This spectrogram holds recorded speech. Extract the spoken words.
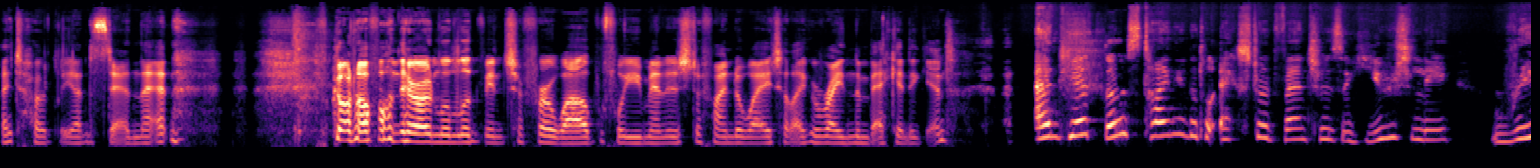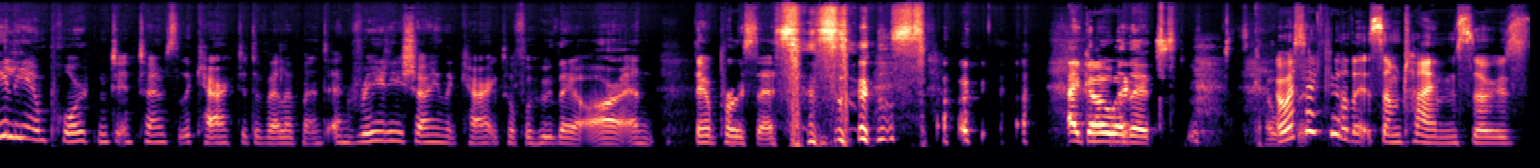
I totally understand that. gone off on their own little adventure for a while before you managed to find a way to like rein them back in again. And yet, those tiny little extra adventures are usually really important in terms of the character development and really showing the character for who they are and their processes. so I go with it. Go I also it. feel that sometimes those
